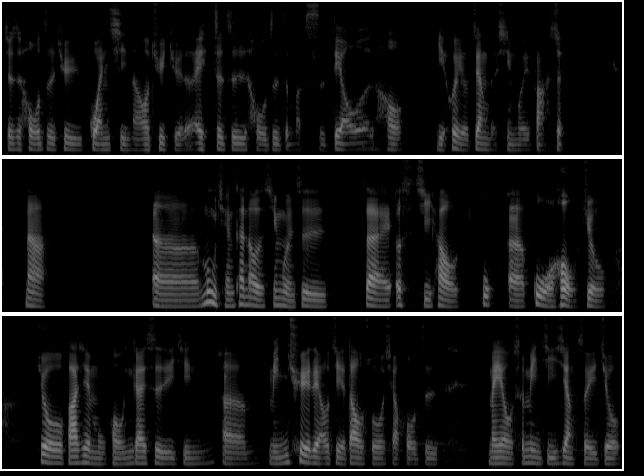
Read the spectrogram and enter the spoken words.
就是猴子去关心，然后去觉得，哎，这只猴子怎么死掉了？然后也会有这样的行为发生。那，呃，目前看到的新闻是在二十七号过，呃，过后就就发现母猴应该是已经呃明确了解到说小猴子没有生命迹象，所以就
